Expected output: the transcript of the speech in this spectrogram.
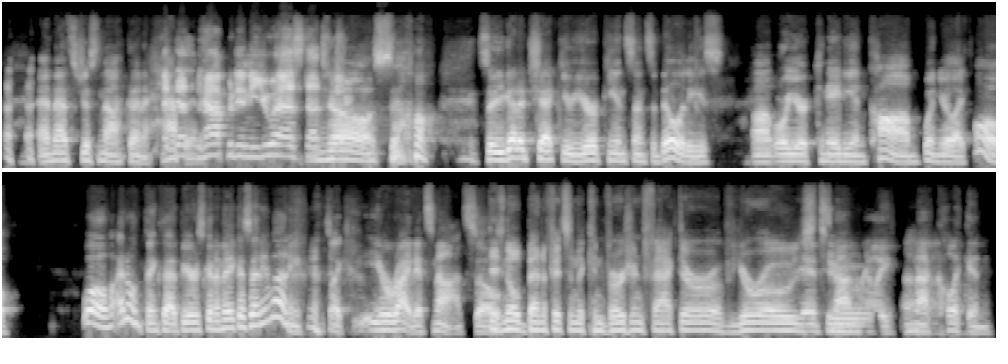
and that's just not going to That happen. doesn't happen in the U.S. That's no, so so you got to check your European sensibilities um, or your Canadian calm when you're like, oh. Well, I don't think that beer is going to make us any money. It's like you're right; it's not. So there's no benefits in the conversion factor of euros. it's to, not really not uh, clicking.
